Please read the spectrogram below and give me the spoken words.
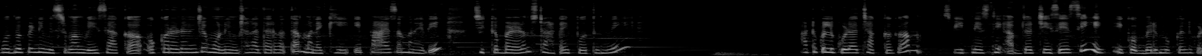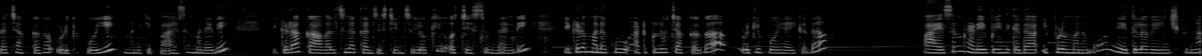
గోధుమపిండి మిశ్రమం వేశాక ఒక రెండు నుంచి మూడు నిమిషాల తర్వాత మనకి ఈ పాయసం అనేది చిక్కబడడం స్టార్ట్ అయిపోతుంది. అటుకులు కూడా చక్కగా స్వీట్నెస్ని అబ్జర్వ్ చేసేసి ఈ కొబ్బరి ముక్కలు కూడా చక్కగా ఉడికిపోయి మనకి పాయసం అనేది ఇక్కడ కావాల్సిన కన్సిస్టెన్సీలోకి వచ్చేస్తుందండి. ఇక్కడ మనకు అటుకులు చక్కగా ఉడికిపోయాయి కదా. పాయసం రెడీ అయిపోయింది కదా. ఇప్పుడు మనము నేతిలో వేయించుకున్న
